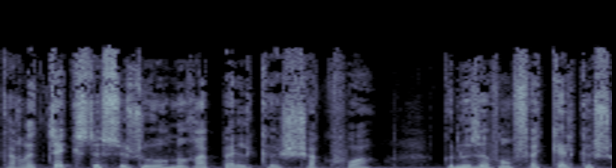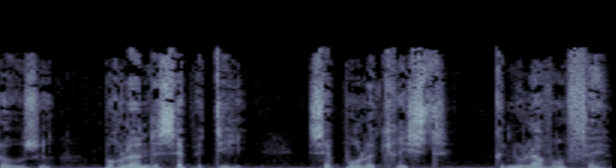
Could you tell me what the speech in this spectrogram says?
car le texte de ce jour nous rappelle que chaque fois que nous avons fait quelque chose pour l'un de ces petits, c'est pour le Christ que nous l'avons fait.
